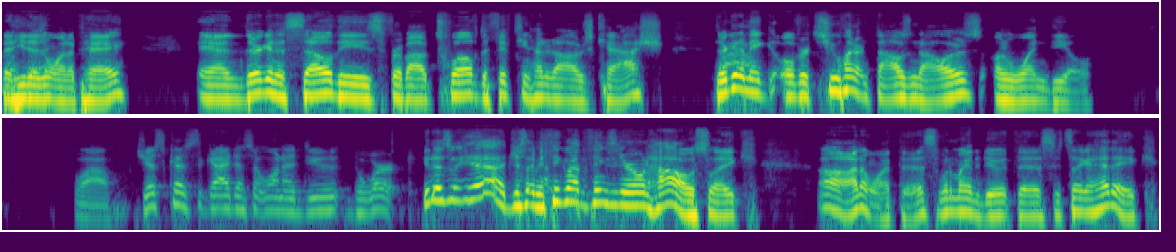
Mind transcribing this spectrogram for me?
that he doesn't want to pay, and they're going to sell these for about 12 to 1500 dollars cash. They're going to make over 200 thousand dollars on one deal. wow. Just because the guy doesn't want to do the work. He doesn't. Yeah, just I mean, think about the things in your own house. Like, oh, I don't want this. What am I going to do with this? It's like a headache.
